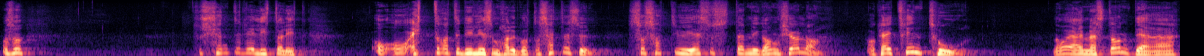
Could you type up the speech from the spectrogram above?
Og så, så skjønte de litt og litt. Og, og, etter at de liksom hadde gått og sett en stund, så satte jo Jesus dem i gang sjøl. Ok, trinn to. Nå er jeg mesteren, dere er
